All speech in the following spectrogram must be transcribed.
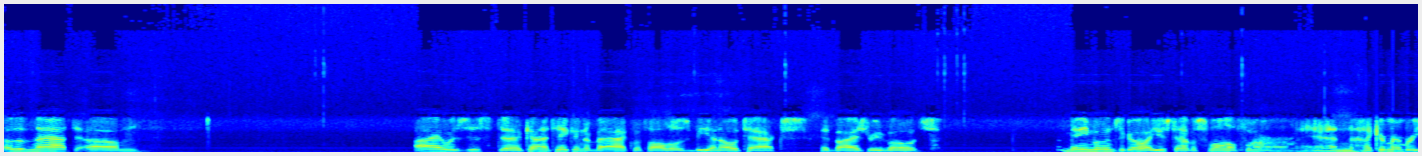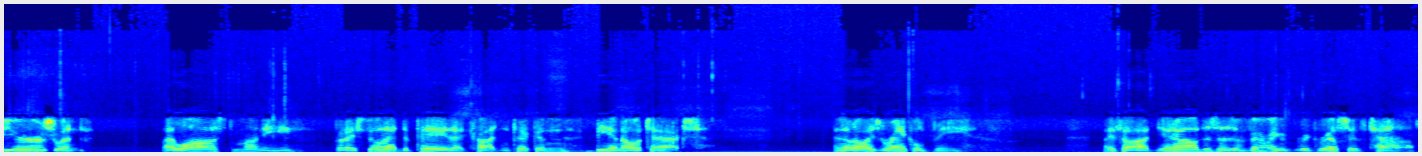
other than that, um, I was just uh, kind of taken aback with all those B and O tax advisory votes. Many moons ago, I used to have a small farm, and I can remember years when I lost money, but I still had to pay that cotton picking B and O tax, and it always rankled me. I thought, you know, this is a very regressive tax.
